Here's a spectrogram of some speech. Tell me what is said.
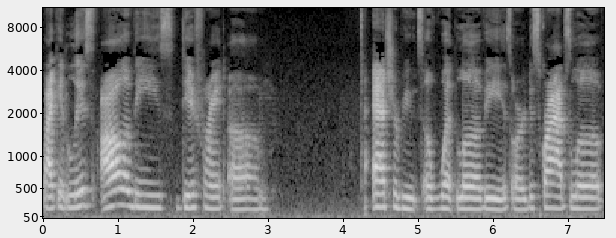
Like it lists all of these different um attributes of what love is or describes love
